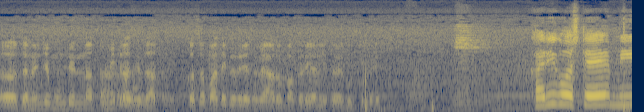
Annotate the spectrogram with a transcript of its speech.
धनंजय मुंडेंना तुम्ही त्रास देतात. कसं पाहते या सगळ्या आरोपाकडे आणि सगळ्या गोष्टीकडे? खरी गोष्ट आहे मी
